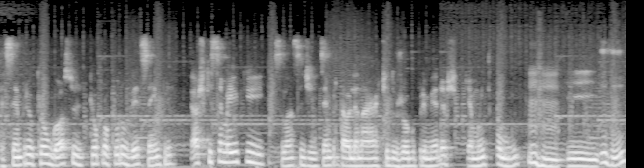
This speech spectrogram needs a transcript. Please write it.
É sempre o que eu gosto, o que eu procuro ver sempre. Eu acho que isso é meio que esse lance de sempre estar tá olhando a arte do jogo primeiro, acho que é muito comum. Uhum. E, uhum.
